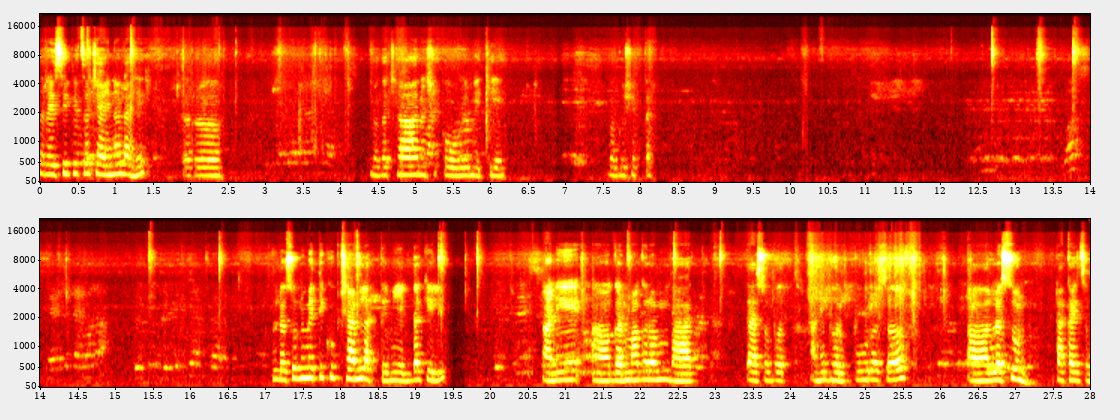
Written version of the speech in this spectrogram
रेसिपीचं चॅनल आहे. तर बघा छान अशी कोवळी मेथी आहे. बघू शकता. लसूण मेथी खूप छान लागते मी एकदा केली. आणि गरमागरम भात त्यासोबत आणि भरपूर असं लसूण टाकायचं.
